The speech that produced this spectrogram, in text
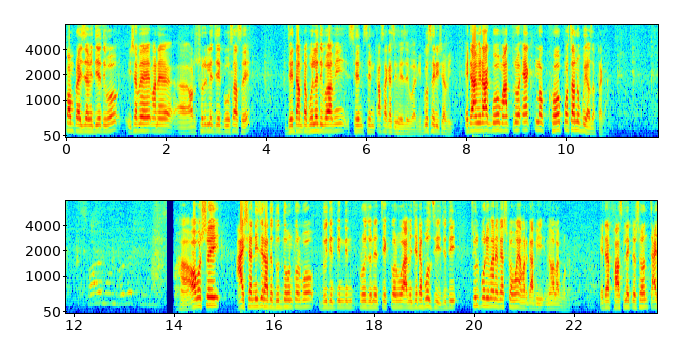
কম প্রাইসে আমি দিয়ে দিব। হিসাবে মানে ওর শরীরে যে গোস আছে, যে দামটা বলে দিব আমি সেম সেম কাছাকাছি হয়ে যাব আর কি গোসের হিসাবেই। এটা আমি রাখব মাত্র এক লক্ষ পঁচানব্বই হাজার টাকা। হ্যাঁ অবশ্যই আয়সা নিজের হাতে দুধ দহন করব, দুই দিন, তিন দিন প্রয়োজনে চেক করব। আমি যেটা বলছি, যদি চুল পরিমাণে বেশ কম হয়, আমার গাবি নেওয়া লাগবে না। এটা ফার্স্ট লেকটেশন চার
